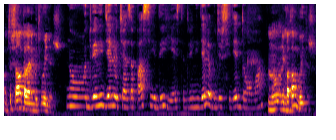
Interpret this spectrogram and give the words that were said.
Ну, ты все равно когда-нибудь выйдешь. Ну, две недели у тебя запас еды есть, а две недели будешь сидеть дома. Ну, И потом выйдешь.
